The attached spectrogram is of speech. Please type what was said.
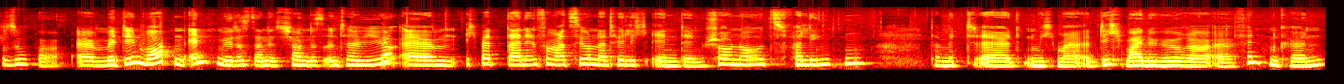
Super. Äh, mit den Worten enden wir das dann jetzt schon, das Interview. Ja. Ähm, ich werde deine Informationen natürlich in den Show Notes verlinken, damit äh, mich mal, dich, meine Hörer, äh, finden können.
